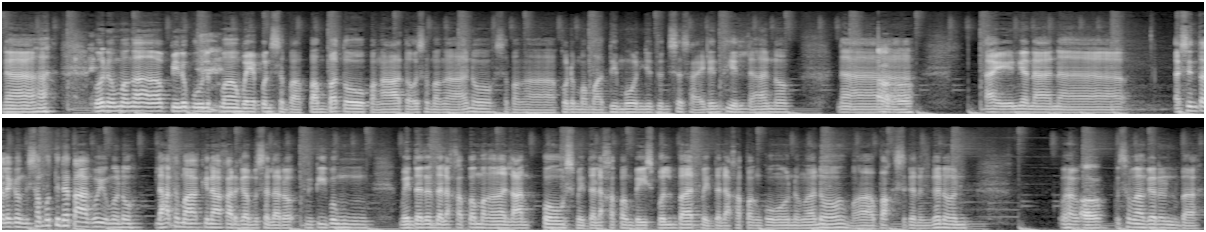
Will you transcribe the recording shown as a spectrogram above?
na kung anong mga pinupulot mga weapons sa pambato, pangataw sa mga ano, sa mga kung mga demonyo dun sa Silent Hill na ano, na Oo. ayun nga na, na as in talagang saan mo tinatago yung ano, lahat ng mga kinakarga mo sa laro. Yung tipong may dala-dala ka pa mga lamppost, may dala ka pang baseball bat, may dala ka pang kung anong ano, mga box ganun ganon. Wow, Oo. sa mga ganun ba?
